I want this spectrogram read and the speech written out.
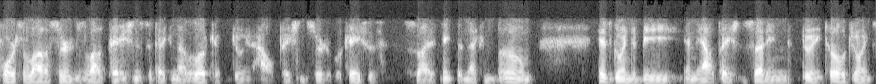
forced a lot of surgeons, a lot of patients to take another look at doing outpatient surgical cases. So I think the next boom is going to be in the outpatient setting doing total joints,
